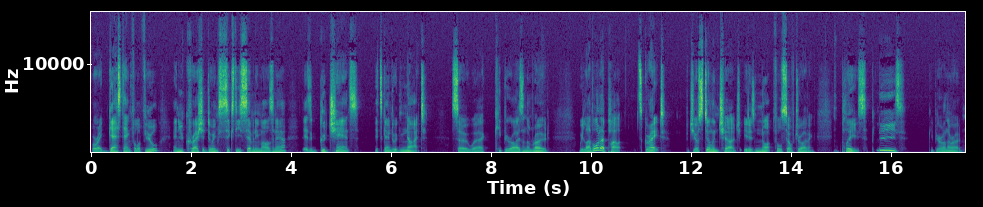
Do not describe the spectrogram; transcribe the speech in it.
or a gas tank full of fuel, and you crash it doing 60, 70 miles an hour, there's a good chance it's going to ignite. So uh, keep your eyes on the road. We love autopilot, it's great, but you're still in charge. It is not full self driving. Please, please keep your eye on the road.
